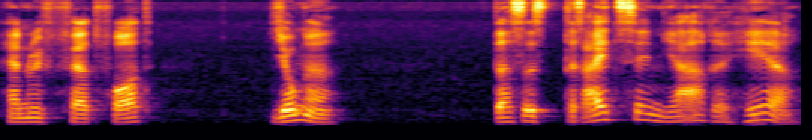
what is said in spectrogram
Henry fährt fort. Junge, das ist 13 Jahre her.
